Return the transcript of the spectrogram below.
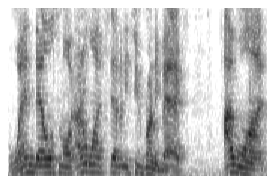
Wendell Smart. I don't want 72 running backs. I want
